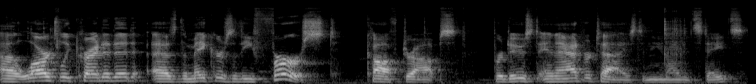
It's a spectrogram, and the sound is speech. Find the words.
uh, largely credited as the makers of the first cough drops produced and advertised in the United States,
